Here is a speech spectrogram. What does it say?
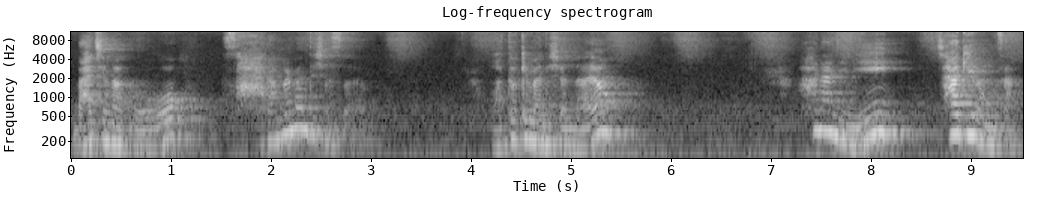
마지막으로 사람을 만드셨어요. 어떻게 만드셨나요? 하나님이 자기 형상,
